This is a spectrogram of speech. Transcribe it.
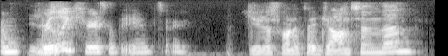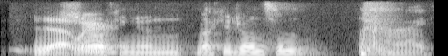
i'm You just- really curious what the answer You just want to say Johnson then? Yeah, Sure. we're locking in Lucky Johnson. All right.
